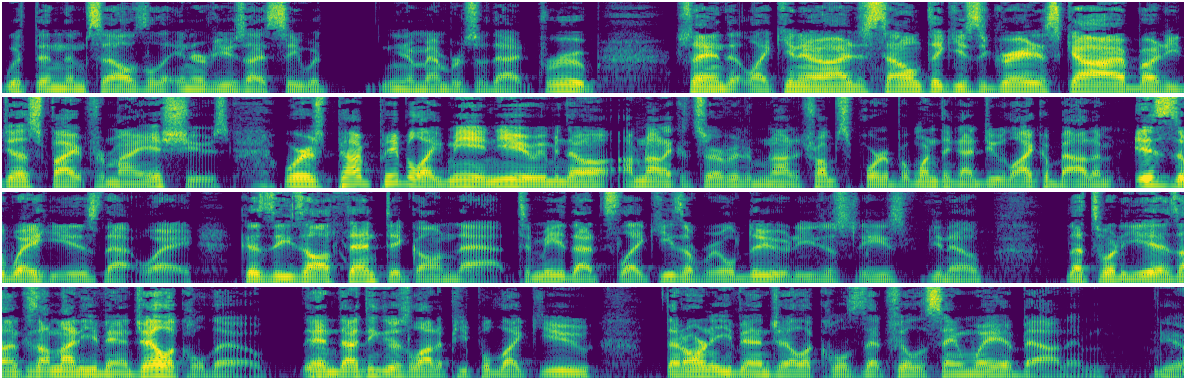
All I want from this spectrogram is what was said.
within themselves. All the interviews I see with you know members of that group saying that like you know I just I don't think he's the greatest guy, but he does fight for my issues. Whereas people like me and you, even though I'm not a conservative, I'm not a Trump supporter, but one thing I do like about him is the way he is that way because he's authentic on that. To me, that's like he's a real dude. He just he's you know that's what he is. Because I'm not evangelical though, and I think there's a lot of people like you that aren't evangelicals that feel the same way about him. Yeah.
